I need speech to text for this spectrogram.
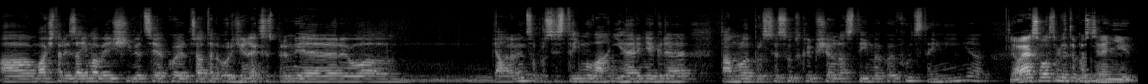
a máš tady zajímavější věci, jako je třeba ten Origin Access Premiere, jo, a já nevím co, prostě streamování her někde, tamhle prostě subscription na Steam jako je furt stejný a Jo, já souhlasím, že to prostě není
